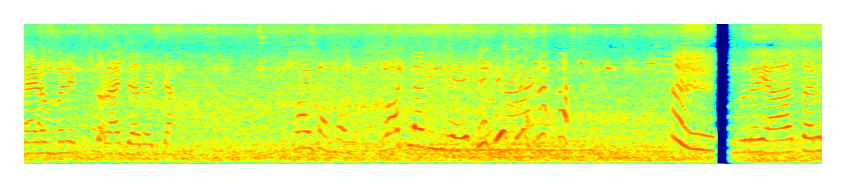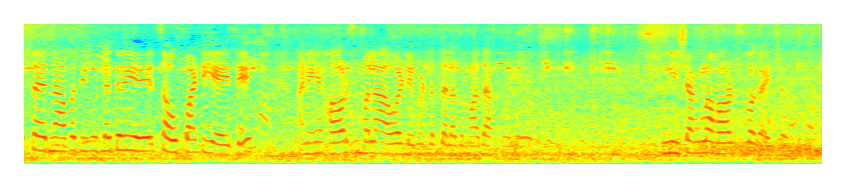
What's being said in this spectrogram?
मॅडम पण आहेत राजदादांच्या काय वाट लागली आहे. या सर सेनापती कुठल्या तरी चौपाटी आहे ते आणि हे हॉर्स मला आवडले. म्हटलं चला तुम्हाला दाखवूया. निशांकला हॉर्स बघायचं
